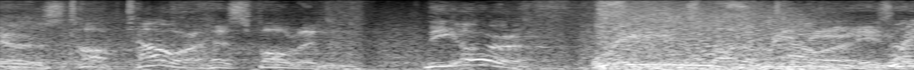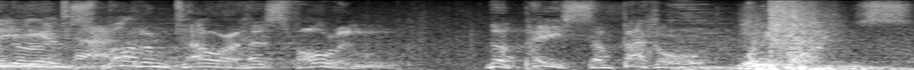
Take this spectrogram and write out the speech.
Dire's top tower has fallen. The Earth, Radiant's bottom tower is Radiant's bottom tower has fallen. The pace of battle begins.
